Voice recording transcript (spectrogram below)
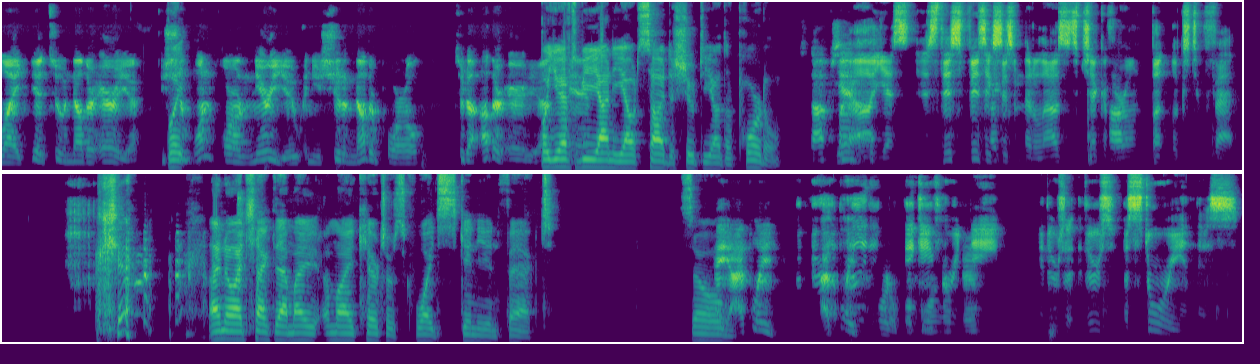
like get to another area. You But- shoot one portal near you, and you shoot another portal to the other area. But you have to be on the outside to shoot the other portal. Stop saying Ah, yes. It's this physics system that allows us to check if our own butt looks too fat. I know. I checked that. My my character is quite skinny, in fact. So Hey, I played. I played They- Portal They gave before. her a name, and there's a there's a story in this.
